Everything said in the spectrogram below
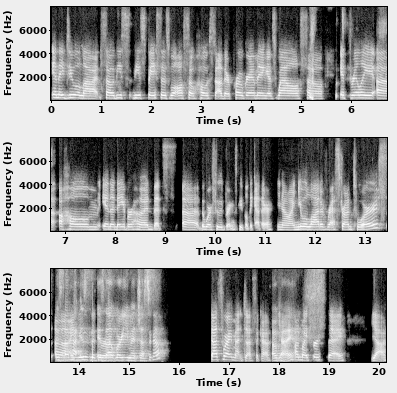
and they do a lot. So these these spaces will also host other programming as well. So it's really a, a home in a neighborhood that's uh, the where food brings people together. You know, I knew a lot of restaurateurs. Is uh, that, how, is, that, is that where you met Jessica? That's where I met Jessica. Okay. Yeah, on my first day. Yeah.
